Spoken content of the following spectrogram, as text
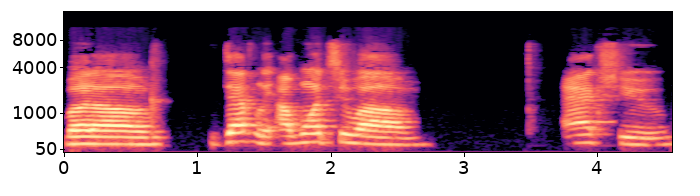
But um, definitely, I want to um, ask you,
